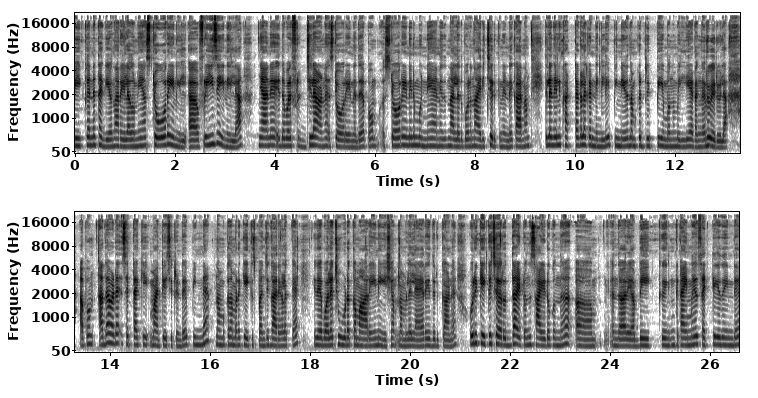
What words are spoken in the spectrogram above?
വീക്ക് തന്നെ തികയോ അറിയില്ല. അതുകൊണ്ട് ഞാൻ സ്റ്റോർ ചെയ്യണില്ല ഫ്രീസ് ചെയ്യണില്ല. ഞാൻ ഇതേപോലെ ഫ്രിഡ്ജിലാണ് സ്റ്റോർ ചെയ്യുന്നത് അപ്പം സ്റ്റോർ ചെയ്യുന്നതിന് മുന്നേ ഞാനിത് നല്ലതുപോലെ ഒന്ന് അരിച്ചെടുക്കുന്നുണ്ട്. കാരണം ഇതിലെന്തെങ്കിലും കട്ടകളൊക്കെ ഉണ്ടെങ്കിൽ പിന്നീട് നമുക്ക് ഡ്രിപ്പ് ചെയ്യുമ്പോൾ ഒന്നും വലിയ ഇടങ്ങറ് വരില്ല അപ്പം അതവിടെ സെറ്റാക്കി മാറ്റി വെച്ചിട്ടുണ്ട്. പിന്നെ നമുക്ക് നമ്മുടെ കേക്ക് സ്പഞ്ചും കാര്യങ്ങളൊക്കെ ഇതേപോലെ ചൂടൊക്കെ മാറിയതിന് ശേഷം നമ്മൾ ലെയർ ചെയ്തെടുക്കുകയാണ് ഒരു കേക്ക് ചെറുതായിട്ടൊന്ന് സൈഡൊക്കെ ഒന്ന് എന്താ പറയുക ബേക്കിംഗ് ടൈം സെറ്റ് ചെയ്തതിന്റെ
